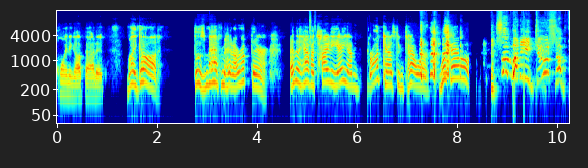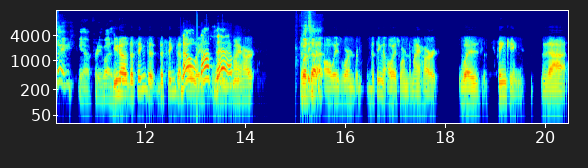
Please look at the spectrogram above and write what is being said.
pointing up at it. My God, those madmen are up there, and they have a tiny AM broadcasting tower. Look out! Somebody do something. Yeah, pretty much. You know the thing that the thing that No, always not warmed them. my heart. The What's thing that? that always warmed the thing that always warmed my heart was thinking that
